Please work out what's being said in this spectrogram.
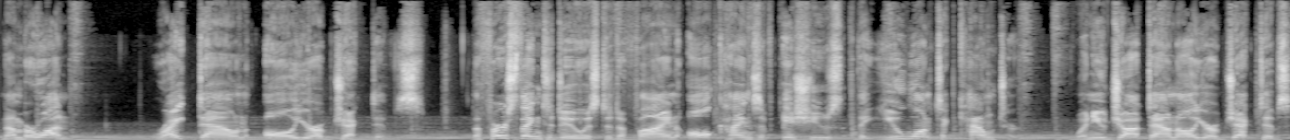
Number one, write down all your objectives. The first thing to do is to define all kinds of issues that you want to counter. When you jot down all your objectives,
